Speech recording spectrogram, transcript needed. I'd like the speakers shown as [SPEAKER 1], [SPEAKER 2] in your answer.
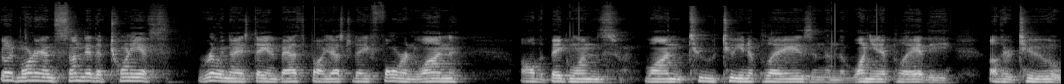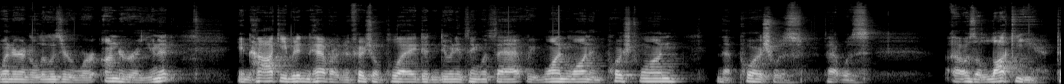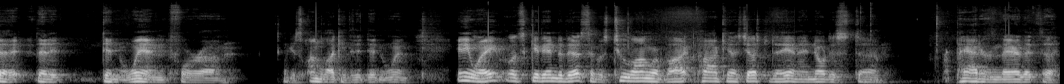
[SPEAKER 1] Good morning on Sunday the 20th. Really nice day in basketball yesterday. Four and one. All the big ones won two two unit plays, and then the one unit play, the other two, a winner and a loser, were under a unit. In hockey, we didn't have an official play, didn't do anything with that. We won one and pushed one. And that push was that was that was a lucky that that it didn't win for uh, I guess unlucky that it didn't win. Anyway, let's get into this. It was too long of a podcast yesterday, and I noticed uh, a pattern there that the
